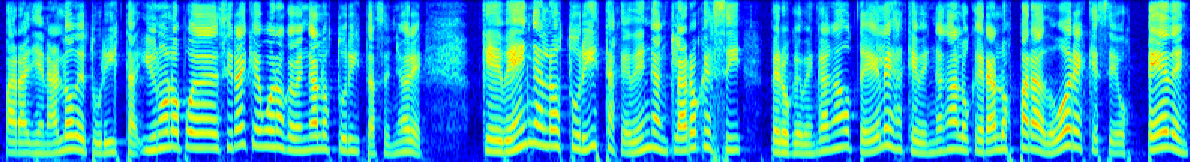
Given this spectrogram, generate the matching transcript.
para llenarlo de turistas. Y uno lo puede decir, ay, qué bueno que vengan los turistas, señores. Que vengan los turistas, que vengan, claro que sí, pero que vengan a hoteles, que vengan a lo que eran los paradores, que se hospeden,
